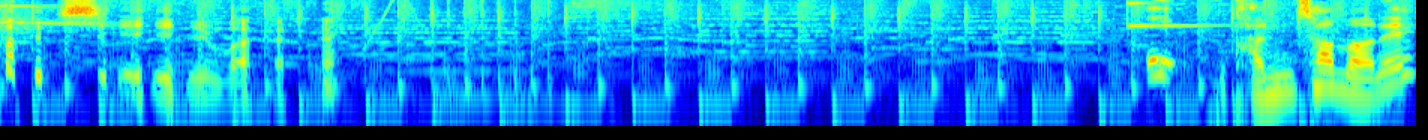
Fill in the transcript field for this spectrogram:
씨발. 어? 단차만해?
